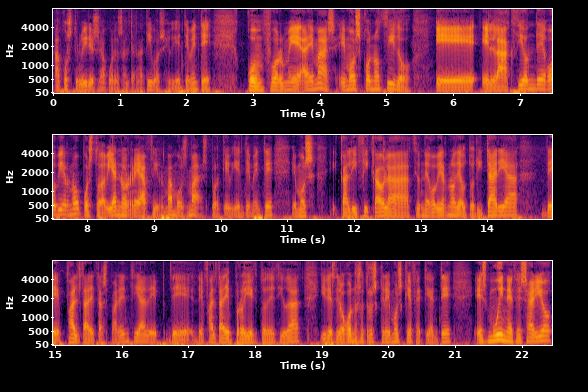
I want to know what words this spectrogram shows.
a construir esos acuerdos alternativos. Evidentemente, conforme además hemos conocido eh, en la acción de gobierno, pues todavía nos reafirmamos más, porque evidentemente hemos calificado la acción de gobierno de autoritaria, de falta de transparencia, de, de, falta de proyecto de ciudad y desde luego nosotros creemos que efectivamente es muy necesario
